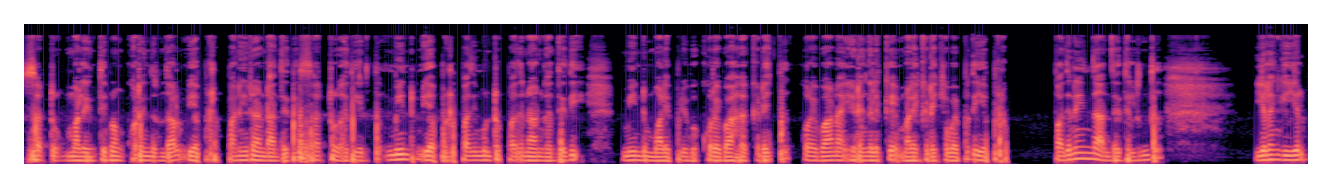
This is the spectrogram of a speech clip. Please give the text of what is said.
சற்று மழையின் தீவிரம் குறைந்திருந்தாலும் ஏப்ரல் பன்னிரெண்டாம் தேதி சற்று அதிகரித்து மீண்டும் ஏப்ரல் பதிமூன்று பதினான்காம் தேதி மீண்டும் மழைப்பொழிவு குறைவாக கிடைத்து குறைவான இடங்களுக்கே மழை கிடைக்க வைப்பது ஏப்ரல் பதினைந்தாம் தேதியிலிருந்து இலங்கையில்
